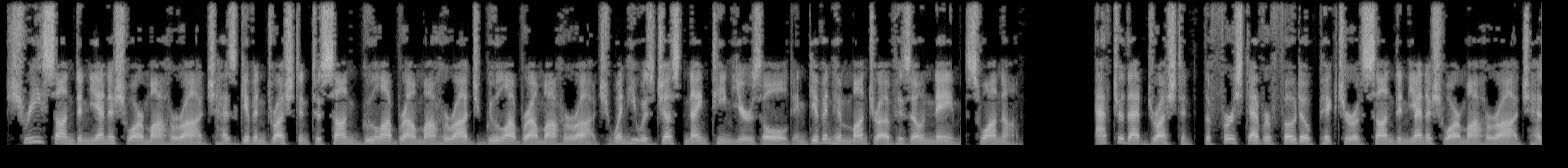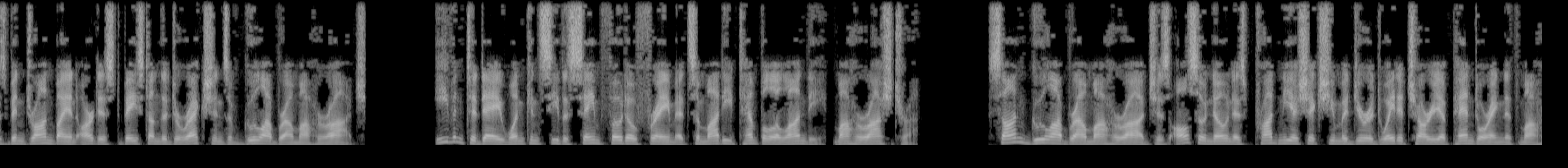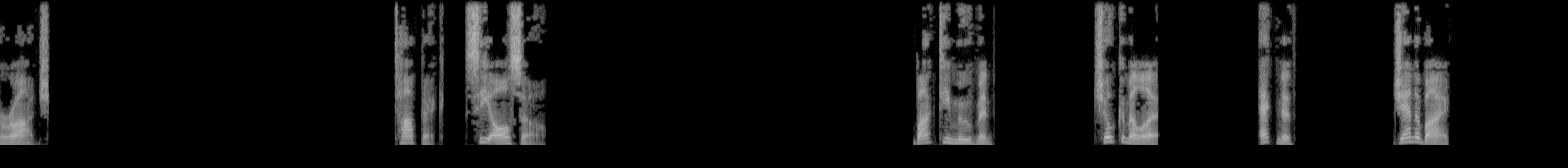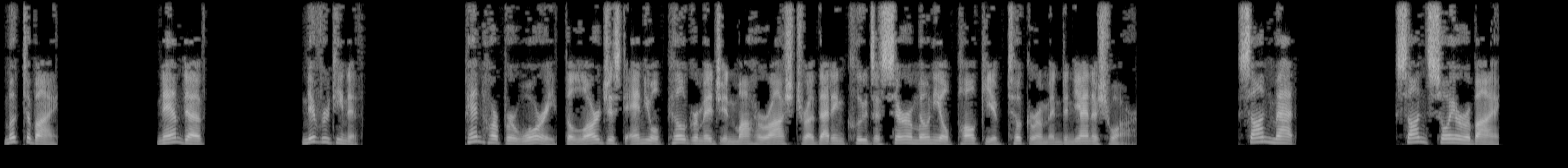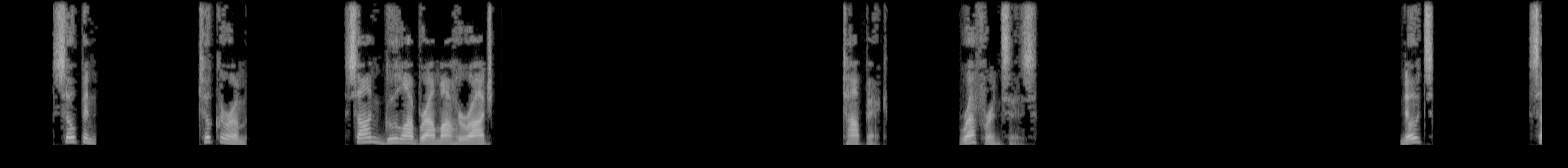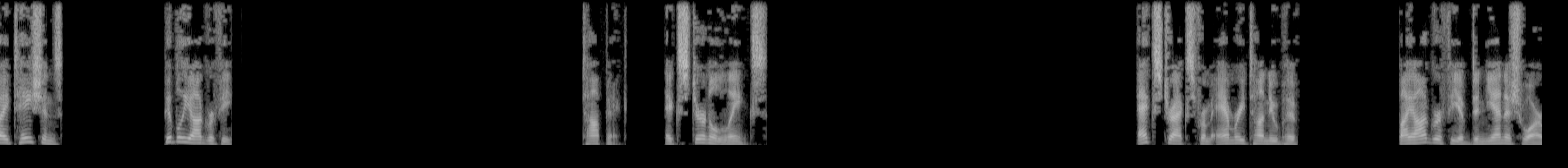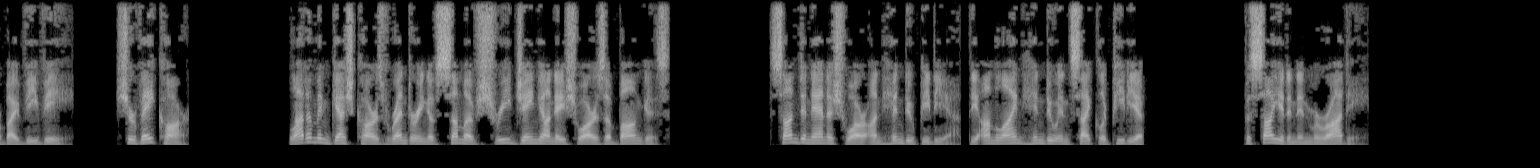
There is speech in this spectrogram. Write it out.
Sri Sant Maharaj has given Drustant to Sant Gulabrao Maharaj Gulabrao Maharaj when he was just 19 years old and given him mantra of his own name Swanam. After that Drustant, the first ever photo picture of Sant Maharaj has been drawn by an artist based on the directions of Gulabrao Maharaj. Even today one can see the same photo frame at Samadhi Temple Alandi, Maharashtra. Sant Gulabrao Maharaj is also known as Pradnyashikshu Maduradwaitacharya Pandorangnath Maharaj. See also. Bhakti movement. Chokamela Eknath. Janabai. Muktabai. Namdev. Nivrutinath Pandharpur Wari, the largest annual pilgrimage in Maharashtra that includes a ceremonial palki of Tukaram and Dnyaneshwar. Sant Mat Sant Soyarabai Sopan Tukaram Sant Gulabrao Maharaj. References. Notes. Citations. Bibliography External links Extracts from Amritanubhav Biography of Dnyaneshwar by V. V. Shirvekar Lata Mangeshkar's rendering of some of Sri Jnaneshwar's Abhangas Sant Dnyaneshwar on Hindupedia, the online Hindu encyclopedia Pasayadan in Marathi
